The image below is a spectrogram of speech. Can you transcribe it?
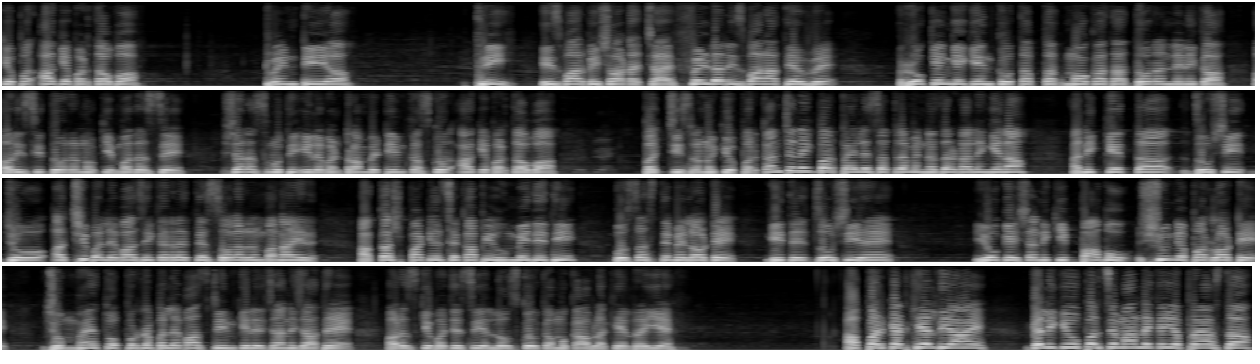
के ऊपर आगे बढ़ता हुआ ट्वेंटी थ्री। इस बार भी शॉट अच्छा है। फील्डर इस बार आते हुए रोकेंगे गेंद को। तब तक मौका था दो रन लेने का और इसी दो रनों की मदद से शरद स्मृति इलेवन, ट्रॉम्बे टीम का स्कोर आगे बढ़ता हुआ 25 रनों के ऊपर। कंचन एक बार पहले सत्र में नज़र डालेंगे ना। अनिकेत जोशी जो अच्छी बल्लेबाजी कर रहे थे 16 रन बनाए। आकाश पाटिल से काफ़ी उम्मीदें थी। वो सस्ते में लौटे। गीतेश जोशी है। योगेश यानी कि बाबू शून्य पर लौटे, जो महत्वपूर्ण बल्लेबाज टीम के लिए जाने जाते हैं और इसकी वजह से ये लो स्कोर का मुकाबला खेल रही है। अपर कट खेल दिया है, गली के ऊपर से मारने का यह प्रयास था।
